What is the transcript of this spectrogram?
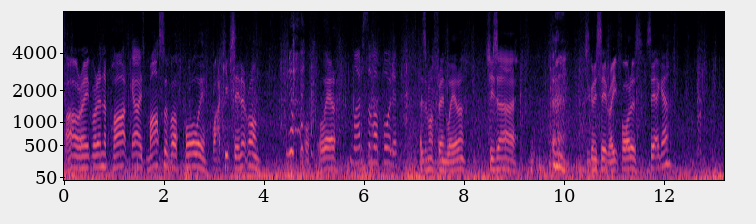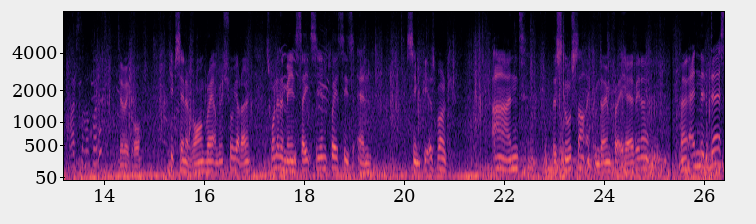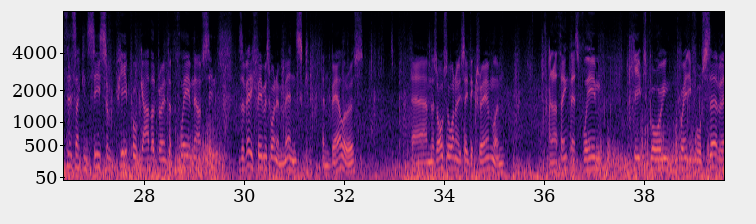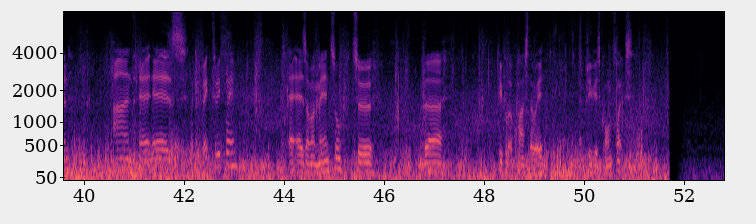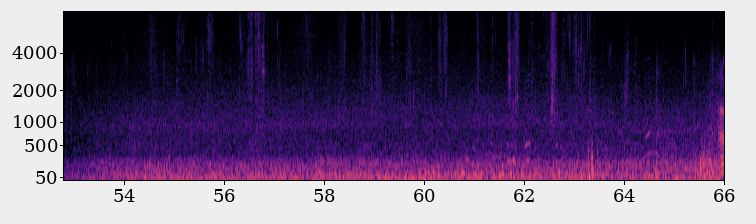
All right, we're in the park, guys. Massive Polly, but I keep saying it wrong. oh, Lera. Marsova Polly. This is my friend Lera. She's uh, she's going to say it right for us. Say it again. Marsova Polly. There we go. Keep saying it wrong, right? I'm going to show you around. It's one of the main sightseeing places in St. Petersburg, and the snow's starting to come down pretty heavy now. Now in the distance I can see some people gathered around a flame. Now I've seen, there's a very famous one in Minsk in Belarus. Um, there's also one outside the Kremlin. And I think this flame keeps going 24-7 and it is like a victory flame. It is a memento to the people that have passed away in previous conflicts.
